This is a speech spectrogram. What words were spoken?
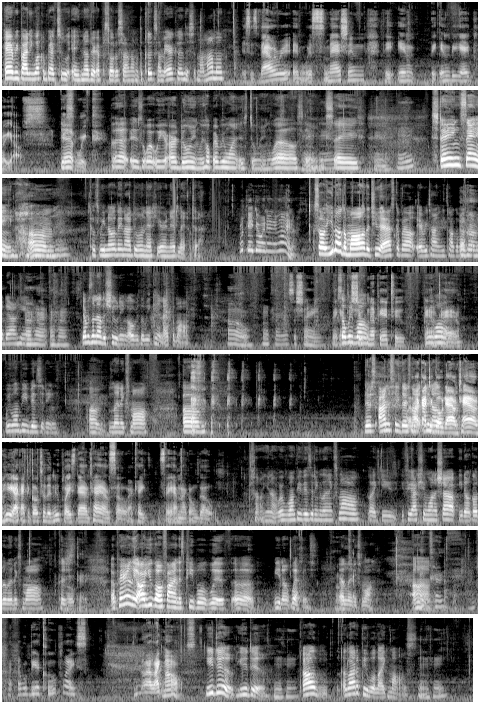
Hey everybody, welcome back to another episode of Sign On with the Cooks. I'm Erica. This is my mama. This is Valerie, and we're smashing the in the NBA playoffs Yep. this week. That is what we are doing. We hope everyone is doing well, staying mm-hmm. safe, mm-hmm. staying sane. Um, mm-hmm. because we know they're not doing that here in Atlanta. What they doing in Atlanta? So you know the mall that you ask about every time you talk about Uh-huh. coming down here. Uh huh. Uh huh. There was another shooting over the weekend at the mall. Oh, okay. That's a shame. They got So the we shooting won't- up here too we won't- We won't be visiting um, Lenox Mall. Um, there's honestly there's Well, not. I got to know, go downtown here. I got to go to the new place downtown, so I can't say I'm not gonna go. So you know we won't be visiting Lenox Mall. Like you, if you actually want to shop, you don't go to Lenox Mall because Okay. apparently all you gonna find is people with uh you know weapons at Okay. Lenox Mall. Um, Okay. That would be a cool place. You know, I like malls. You do, you do. Mhm. All a lot of people like malls. Mhm.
